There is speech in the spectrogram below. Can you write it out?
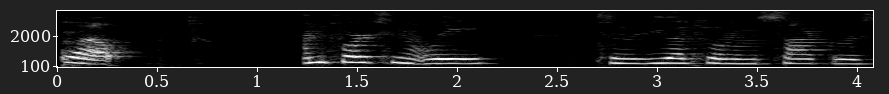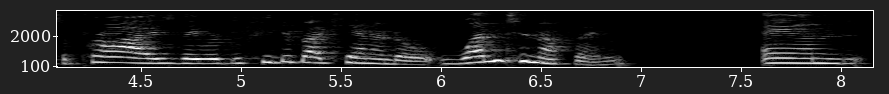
Well, unfortunately, to the U.S. women's soccer surprise, they were defeated by Canada one to nothing, and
